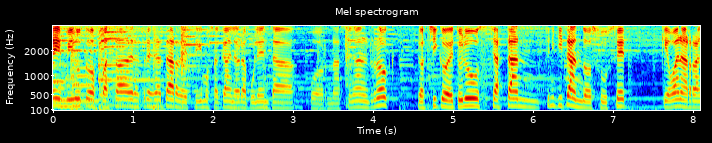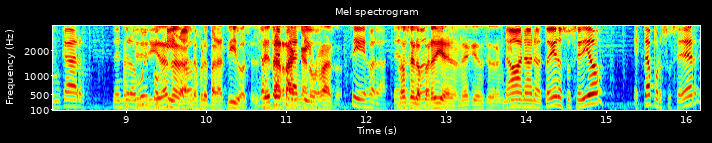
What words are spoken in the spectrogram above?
16 minutos pasadas las 3 de la tarde, seguimos acá en la hora pulenta por Nacional Rock. Los chicos de Toulouse ya están finiquitando su set que van a arrancar dentro de muy poquito. Los preparativos, el set arranca en un rato. Sí, es verdad. No se lo perdieron, eh, quédense tranquilos. No, no, no, todavía no sucedió, está por suceder.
